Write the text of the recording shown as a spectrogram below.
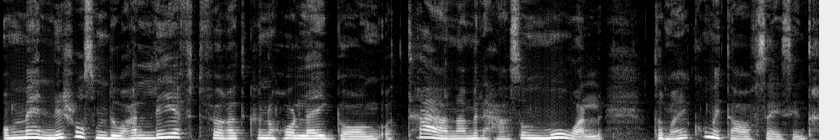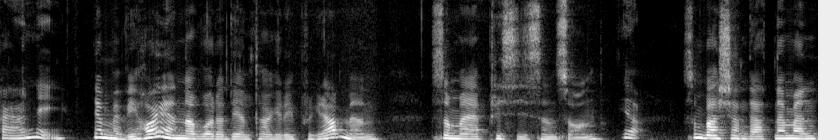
Och människor som då har levt för att kunna hålla igång och träna med det här som mål, de har ju kommit av sig sin träning. Ja, men vi har ju en av våra deltagare i programmen som är precis en sån. Ja. Som bara kände att nej men,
